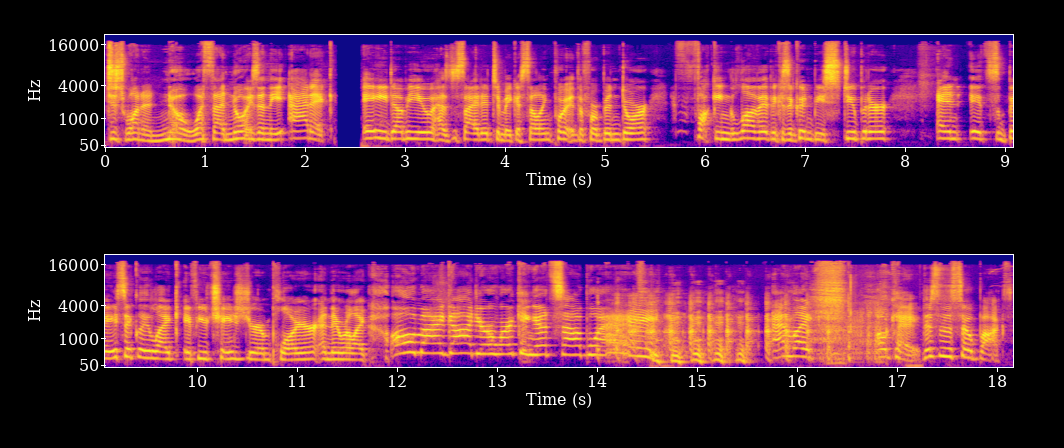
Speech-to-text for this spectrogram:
just want to know what's that noise in the attic. AEW has decided to make a selling point at the Forbidden Door. Fucking love it because it couldn't be stupider. And it's basically like if you changed your employer and they were like, oh my God, you're working at Subway. and like, okay, this is the soapbox.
